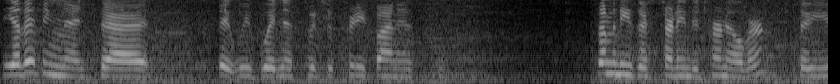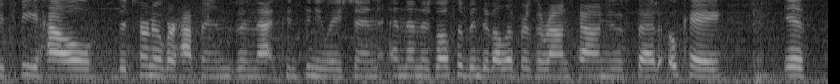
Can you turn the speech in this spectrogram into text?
The other thing that uh, that we've witnessed, which is pretty fun, is some of these are starting to turn over. So you see how the turnover happens and that continuation. And then there's also been developers around town who have said, okay, if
